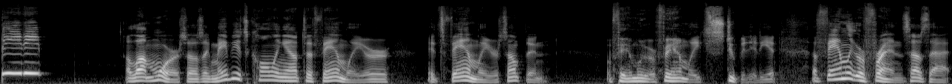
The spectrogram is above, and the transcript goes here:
beep, a lot more. So I was like, maybe it's calling out to family or it's family or something. A family or family, stupid idiot. A family or friends. How's that?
